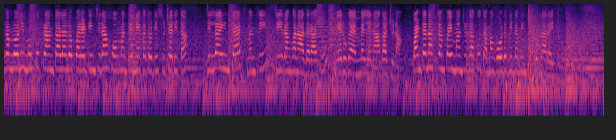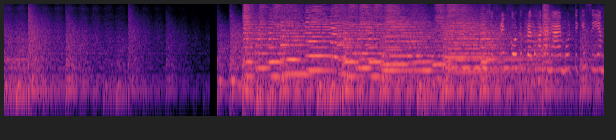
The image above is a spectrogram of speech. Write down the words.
నియోజకవర్గంలోని ముంపు ప్రాంతాలలో పర్యటించిన హోంమంత్రి మేకతోటి సుచరిత జిల్లా ఇన్ఛార్జ్ మంత్రి శ్రీరంగనాథరాజు మేరుగా ఎమ్మెల్యే నాగార్జున. పంట నష్టంపై మంత్రులకు తమ గోడు విన్నవించుకున్న రైతులు. ప్రధాన న్యాయమూర్తికి సీఎం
